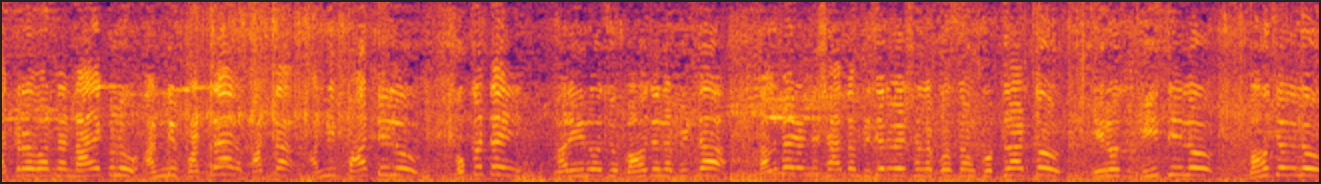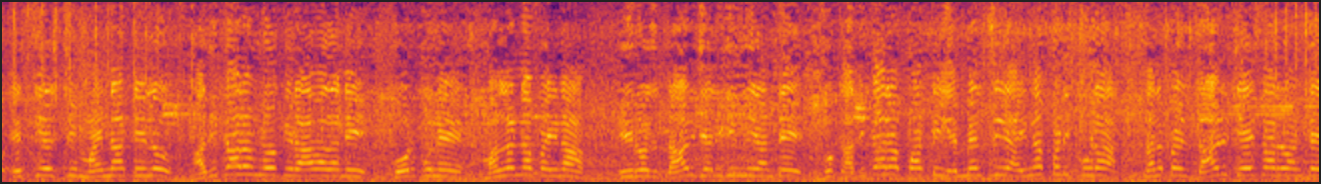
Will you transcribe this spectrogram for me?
అగ్రవర్ణ నాయకులు అన్ని పట్టాల పట్ట అన్ని పార్టీలు ఒక్కటై మరి ఈ రోజు బహుజన బిడ్డ నలభై రెండు శాతం రిజర్వేషన్ల కోసం కొట్లాడుతూ ఈ రోజు బీసీలు బహుజనులు ఎస్సీ ఎస్టీ మైనార్టీలు అధికారంలోకి రావాలని కోరుకునే మల్లన్న పైన ఈ రోజు దాడి జరిగింది అంటే ఒక అధికార పార్టీ ఎమ్మెల్సీ అయినప్పటికీ కూడా తనపై దాడి చేశారు అంటే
